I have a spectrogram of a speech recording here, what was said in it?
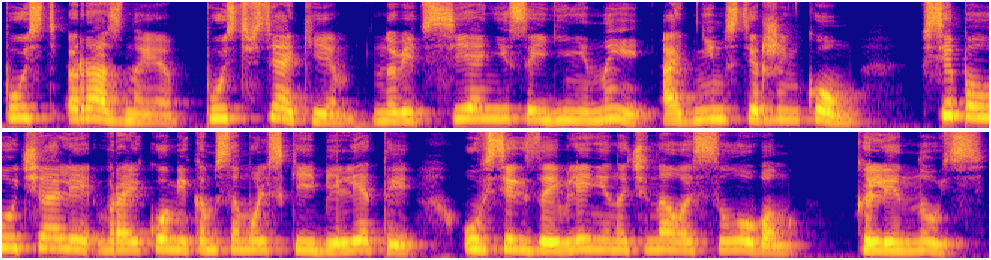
пусть разные, пусть всякие, но ведь все они соединены одним стерженьком. Все получали в райкоме комсомольские билеты, у всех заявление начиналось словом «клянусь».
